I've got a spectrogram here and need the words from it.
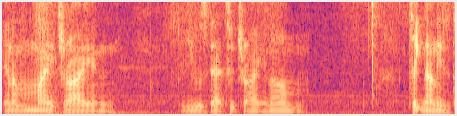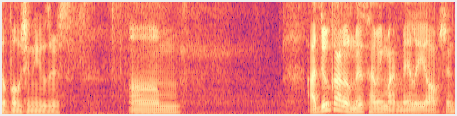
and I might try and use that to try and um take down these devotion users. Um, I do kind of miss having my melee option.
